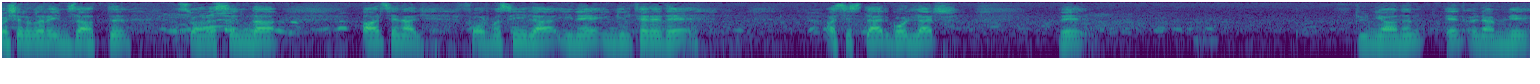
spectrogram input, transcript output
başarılara imza attı. Sonrasında Arsenal formasıyla yine İngiltere'de asistler, goller ve dünyanın en önemli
